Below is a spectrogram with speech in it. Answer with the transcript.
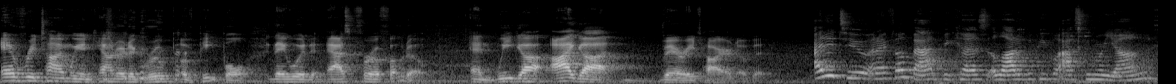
Every time we encountered a group of people, they would ask for a photo. And we got I got very tired of it. I did too, and I felt bad because a lot of the people asking were young,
